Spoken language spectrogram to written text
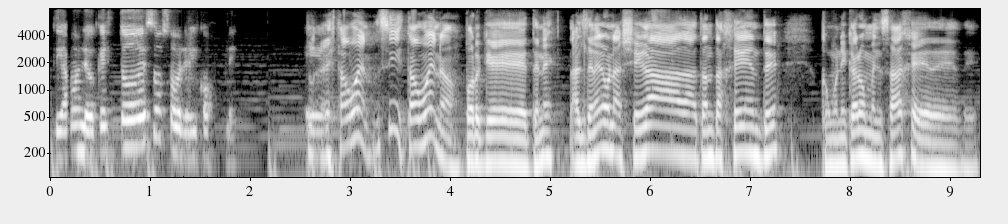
digamos, lo que es todo eso sobre el cosplay. Eh, Está bueno, sí, está bueno, porque tenés, al tener una llegada, tanta gente, comunicar un mensaje de, de-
